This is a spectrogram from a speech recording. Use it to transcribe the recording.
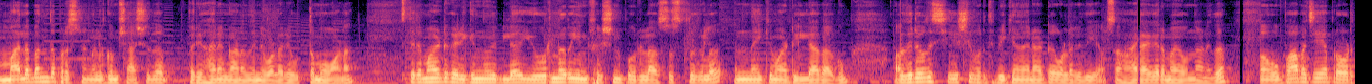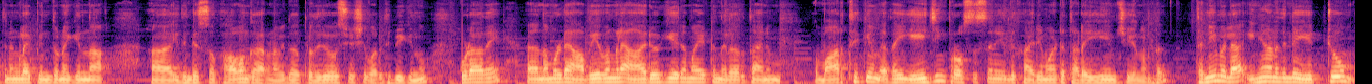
മലബന്ധ പ്രശ്നങ്ങൾക്കും ശാശ്വത പരിഹാരം കാണുന്നതിന് വളരെ ഉത്തമമാണ്. സ്ഥിരമായിട്ട് കഴിക്കുന്നതിൽ യൂറിനറി ഇൻഫെക്ഷൻ പോലുള്ള അസ്വസ്ഥതകൾ എന്നേക്കുമായിട്ട് ഇല്ലാതാകും. പ്രതിരോധ ശേഷി വർദ്ധിപ്പിക്കുന്നതിനായിട്ട് വളരെയധികം സഹായകരമായ ഒന്നാണിത്. ഉപാപചയ പ്രവർത്തനങ്ങളെ പിന്തുണയ്ക്കുന്ന ഇതിന്റെ സ്വഭാവം കാരണം ഇത് പ്രതിരോധശേഷി വർദ്ധിപ്പിക്കുന്നു. കൂടാതെ നമ്മളുടെ അവയവങ്ങളെ ആരോഗ്യകരമായിട്ട് നിലനിർത്താനും വാർദ്ധക്യം അതായത് ഏജിങ് പ്രോസസ്സിനെ ഇത് കാര്യമായിട്ട് തടയുകയും ചെയ്യുന്നുണ്ട്. തന്നെയുമല്ല ഇനിയാണ് ഇതിന്റെ ഏറ്റവും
